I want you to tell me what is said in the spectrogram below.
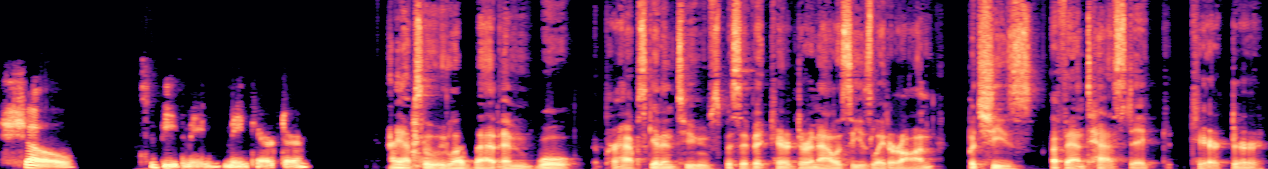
show to be the main main character. I absolutely love that. And we'll perhaps get into specific character analyses later on. But she's a fantastic character,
